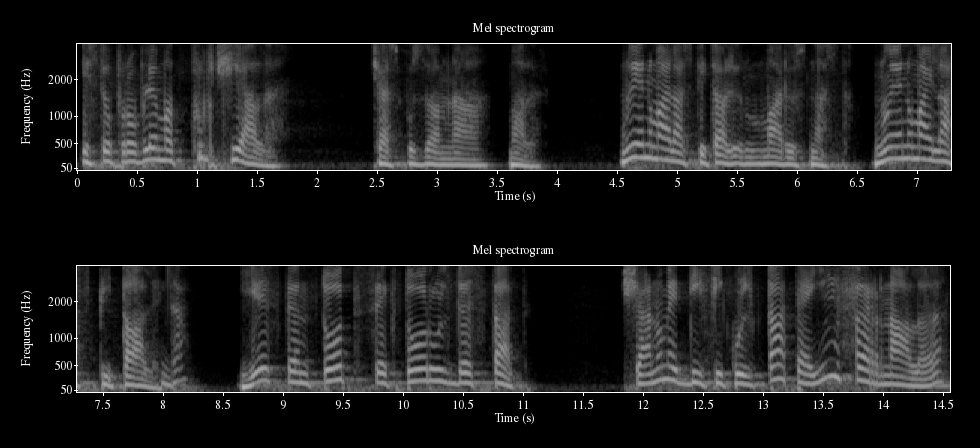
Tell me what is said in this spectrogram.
este o problemă crucială, ce a spus doamna Mahler. Nu e numai la spital Marius Nasta. Nu e numai la spitale. Da. Este în tot sectorul de stat. Și anume dificultatea infernală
